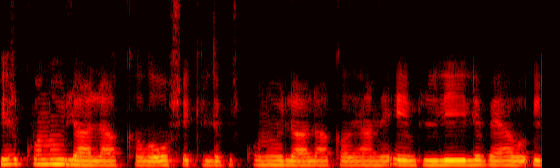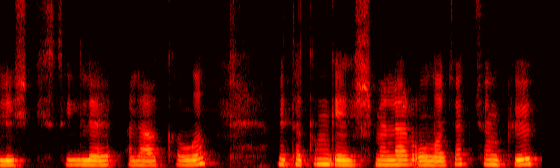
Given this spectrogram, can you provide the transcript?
bir konuyla alakalı o şekilde bir konuyla alakalı yani evliliğiyle veya ilişkisiyle alakalı bir takım gelişmeler olacak. Çünkü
